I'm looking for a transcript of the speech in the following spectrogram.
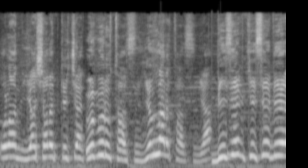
olan ya yaşanıp geçen ömür utansın. Yıllar utansın ya. Bizimkisi bir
